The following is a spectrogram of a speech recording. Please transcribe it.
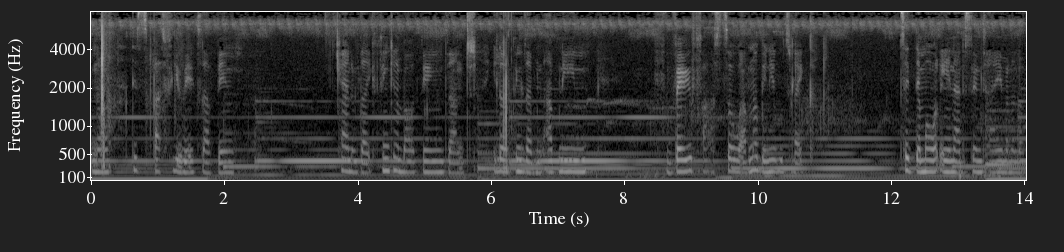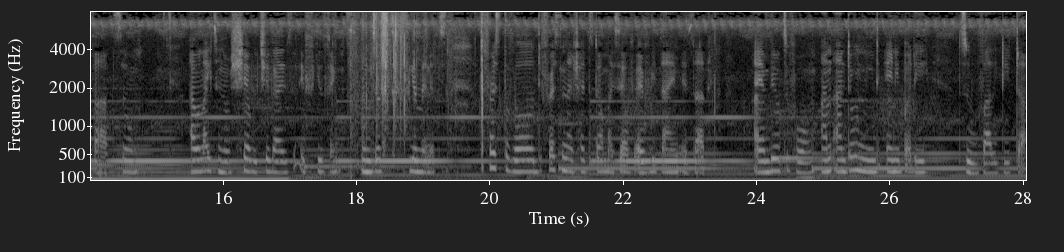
You know, these past few weeks I've been kind of like thinking about things and a lot of things have been happening very fast so I've not been able to like take them all in at the same time and all of that. So I would like to know share with you guys a few things in just a few minutes. First of all, the first thing I try to tell myself every time is that I am beautiful and I don't need anybody to validate that.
